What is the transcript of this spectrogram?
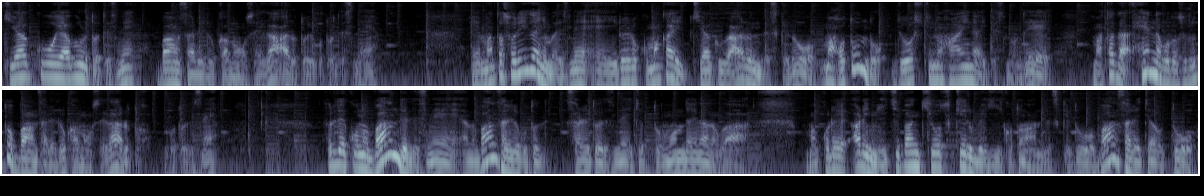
規約を破るとですね、バンされる可能性があるということですね。またそれ以外にもですね、いろいろ細かい規約があるんですけど、まあ、ほとんど常識の範囲内ですので、まあ、ただ変なことするとバンされる可能性があるということですね。それでこのバンでですね、あのバンされることされるとですね、ちょっと問題なのが、まあ、これある意味一番気をつけるべきことなんですけど、バンされちゃうと、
